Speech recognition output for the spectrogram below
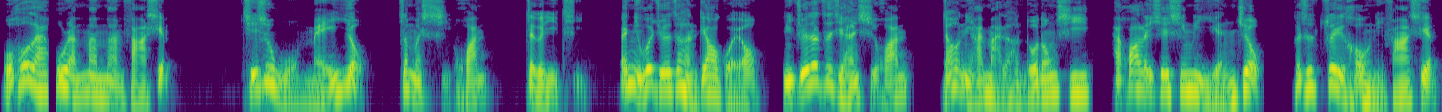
我后来忽然慢慢发现，其实我没有这么喜欢这个议题。哎，你会觉得这很吊诡哦。你觉得自己很喜欢，然后你还买了很多东西，还花了一些心力研究，可是最后你发现，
